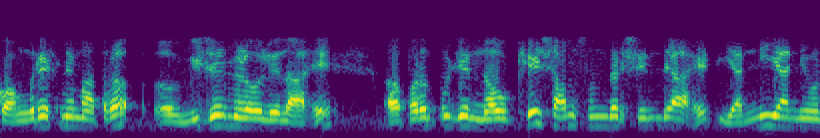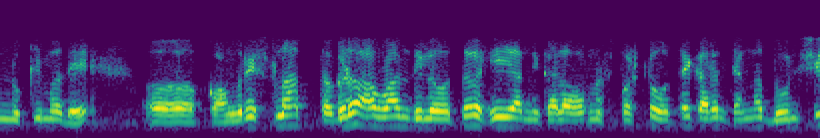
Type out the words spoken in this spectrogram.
काँग्रेसने मात्र विजय मिळवलेला आहे. परंतु जे नवखे श्यामसुंदर शिंदे आहेत यांनी या निवडणुकीमध्ये काँग्रेसला तगडं आव्हान दिलं होतं. हे या निकालावरनं स्पष्ट होतंय कारण त्यांना दोनशे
